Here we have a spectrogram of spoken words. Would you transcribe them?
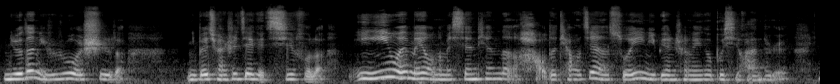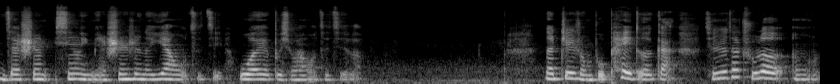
你觉得你是弱势的，你被全世界给欺负了，你因为没有那么先天的好的条件，所以你变成了一个不喜欢的人，你在深心里面深深的厌恶自己，我也不喜欢我自己了。那这种不配得感，其实它除了嗯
